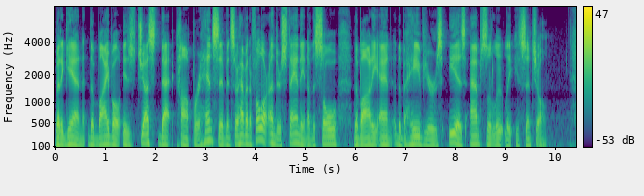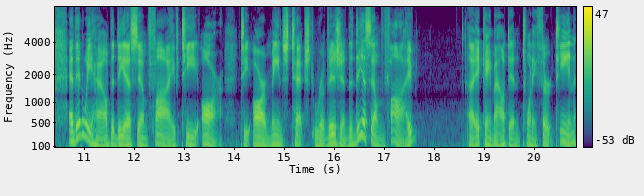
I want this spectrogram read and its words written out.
But again, the Bible is just that comprehensive. And so having a fuller understanding of the soul, the body, and the behaviors is absolutely essential. And then we have the DSM 5 TR. TR means text revision. The DSM 5 uh, it came out in 2013.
